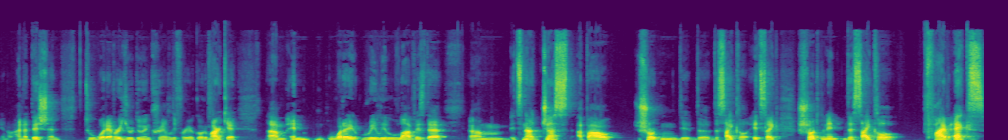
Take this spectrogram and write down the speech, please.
you know an addition to whatever you're doing currently for your go to market um, and what i really love is that um, it's not just about shortening the, the, the cycle. It's like shortening the cycle 5x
